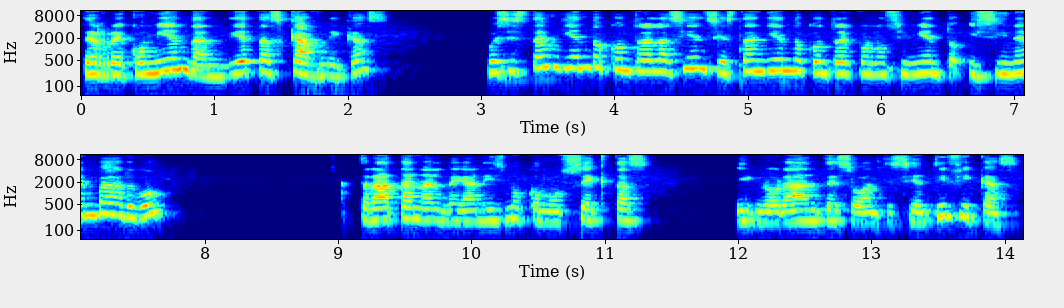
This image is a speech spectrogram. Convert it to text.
te recomiendan dietas cárnicas, pues están yendo contra la ciencia, están yendo contra el conocimiento y sin embargo tratan al veganismo como sectas ignorantes o anticientíficas.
